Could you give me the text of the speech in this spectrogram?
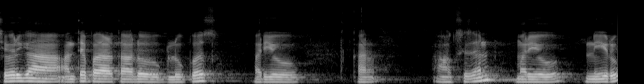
చివరిగా అంత్య పదార్థాలు గ్లూకోజ్ మరియు ఆక్సిజన్ మరియు నీరు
